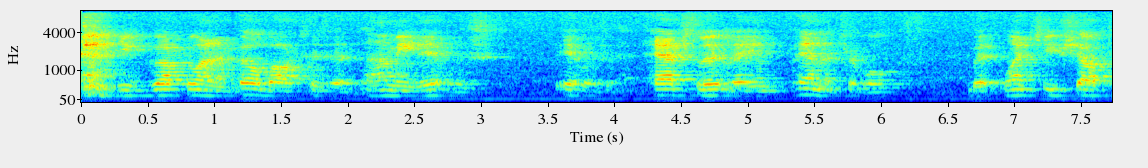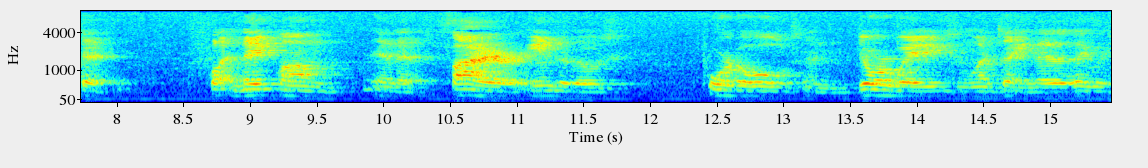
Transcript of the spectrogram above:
you could go up to one of the pillboxes that, I mean, it was, it was absolutely impenetrable. But once you shot that napalm and that fire into those portholes and doorways and one thing, and the they was,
